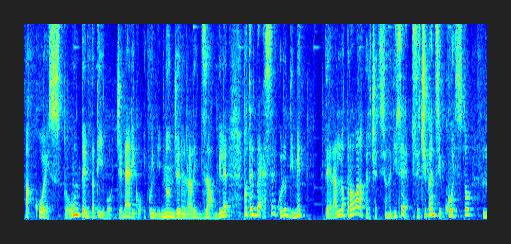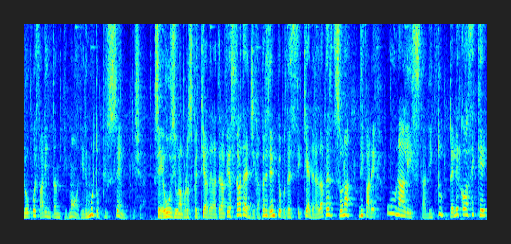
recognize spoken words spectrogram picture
a questo un tentativo generico e quindi non generalizzabile potrebbe essere quello di mettere mettere alla prova la percezione di sé. Se ci pensi questo lo puoi fare in tanti modi, ed è molto più semplice. Se usi una prospettiva della terapia strategica, per esempio, potresti chiedere alla persona di fare una lista di tutte le cose che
